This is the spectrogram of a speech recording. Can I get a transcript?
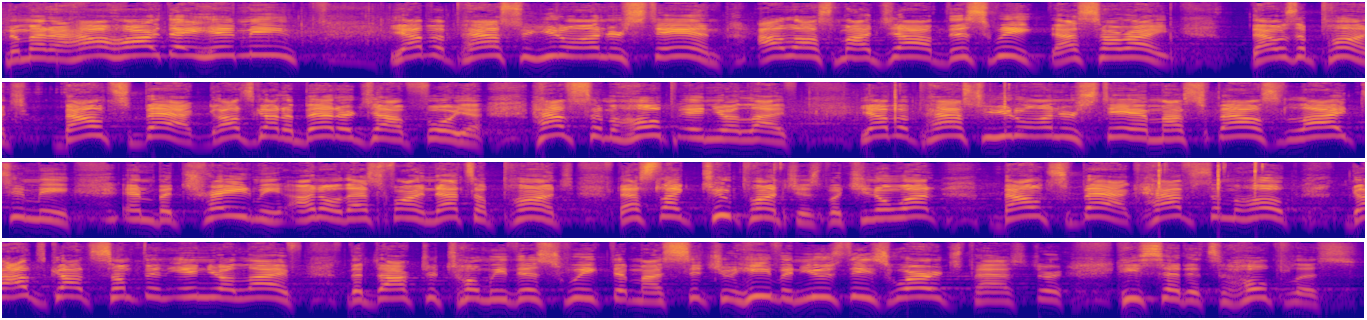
no matter how hard they hit me, yeah, but Pastor, you don't understand. I lost my job this week. That's all right. That was a punch. Bounce back. God's got a better job for you. Have some hope in your life. Yeah, but Pastor, you don't understand. My spouse lied to me and betrayed me. I know that's fine. That's a punch. That's like two punches. But you know what? Bounce back. Have some hope. God's got something in your life. The doctor told me this week that my situation, he even used these words, Pastor. He said, it's hopeless.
